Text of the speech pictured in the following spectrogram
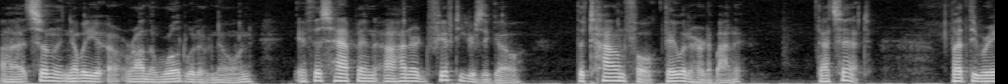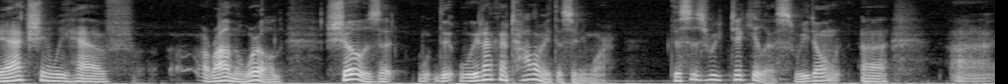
Uh, certainly, nobody around the world would have known. If this happened 150 years ago, the town folk they would have heard about it. That's it. But the reaction we have around the world shows that we're not going to tolerate this anymore. This is ridiculous. We don't uh, uh,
